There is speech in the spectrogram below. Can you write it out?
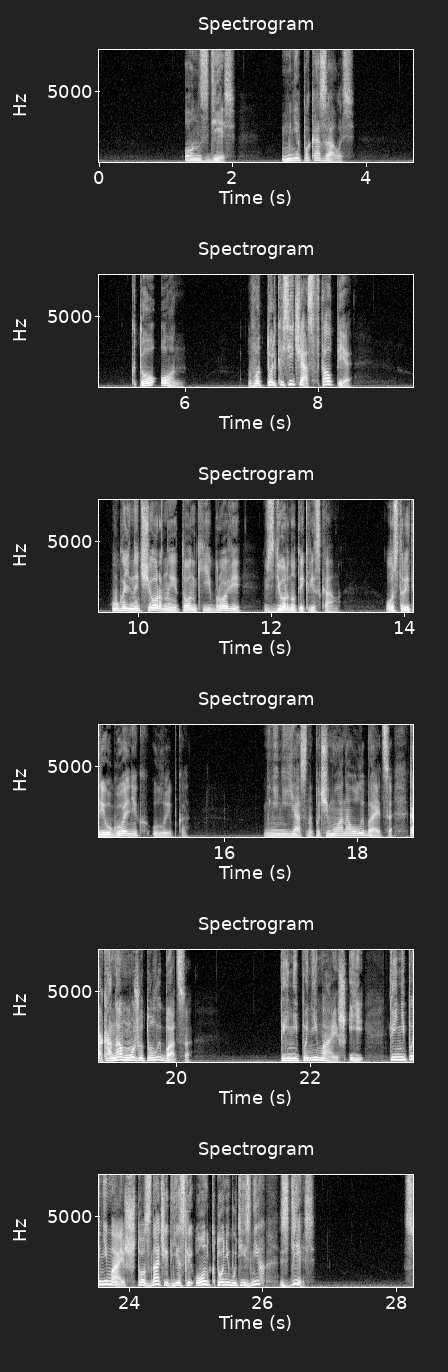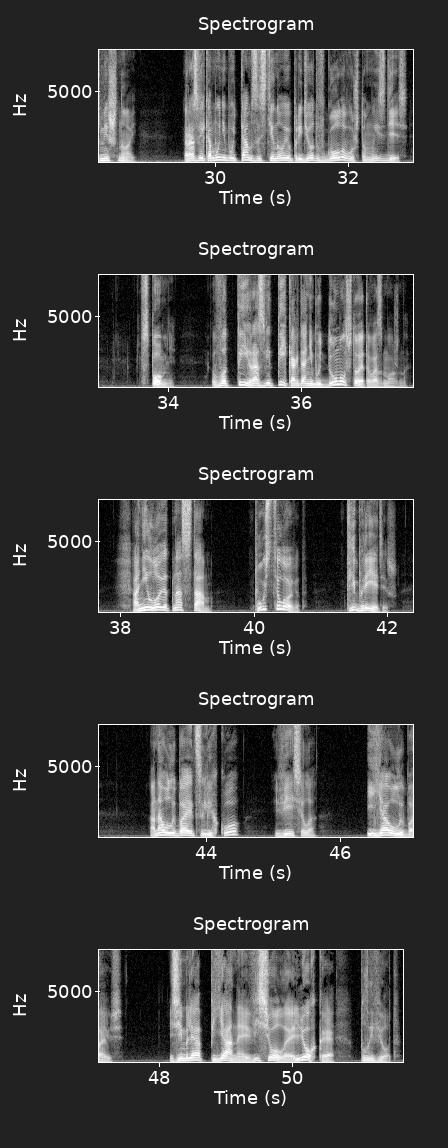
«Он здесь. Мне показалось». Кто он? Вот только сейчас, в толпе. Угольно-черные тонкие брови вздернуты к вискам. Острый треугольник — улыбка. Мне не ясно, почему она улыбается. Как она может улыбаться? Ты не понимаешь, И, ты не понимаешь, что значит, если он, кто-нибудь из них, здесь. Смешной. Разве кому-нибудь там за стеною придет в голову, что мы здесь? Вспомни. Вот ты, разве ты когда-нибудь думал, что это возможно? Они ловят нас там. Пусть ловят. Ты бредишь. Она улыбается легко, весело. И я улыбаюсь. Земля пьяная, веселая, легкая, плывет.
